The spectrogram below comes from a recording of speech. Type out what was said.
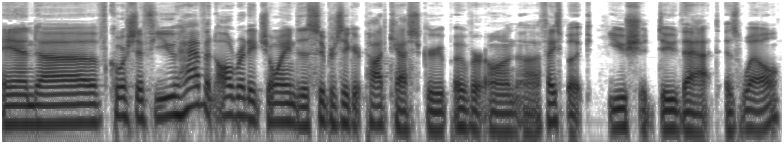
And uh, of course, if you haven't already joined the Super Secret Podcast group over on uh, Facebook, you should do that as well.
